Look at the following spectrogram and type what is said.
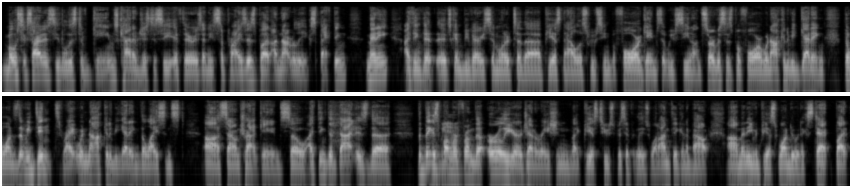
most excited to see the list of games, kind of just to see if there is any surprises, but I'm not really expecting many. I think that it's going to be very similar to the PS Now list we've seen before, games that we've seen on services before. We're not going to be getting the ones that we didn't, right? We're not going to be getting the licensed uh, soundtrack games. So I think that that is the the biggest bummer Yeah. from the earlier generation, like PS2 specifically, is what I'm thinking about, um, and even PS1 to an extent. But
